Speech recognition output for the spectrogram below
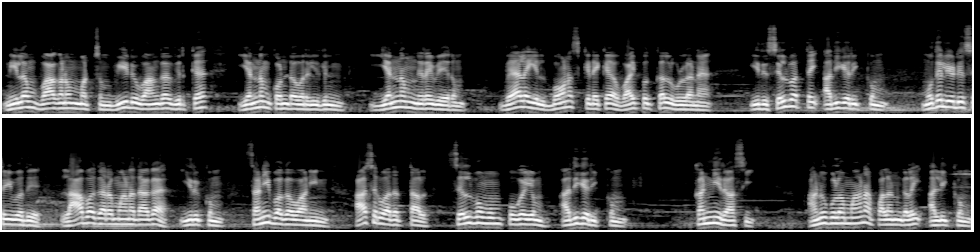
நிலம் வாகனம் மற்றும் வீடு வாங்க விற்க எண்ணம் கொண்டவர்களின் எண்ணம் நிறைவேறும். வேலையில் போனஸ் கிடைக்க வாய்ப்புகள் உள்ளன. இது செல்வத்தை அதிகரிக்கும். முதலீடு செய்வது லாபகரமானதாக இருக்கும். சனி பகவானின் ஆசிர்வாதத்தால் செல்வமும் புகையும் அதிகரிக்கும். கன்னி ராசி. அனுகூலமான பலன்களை அளிக்கும்.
